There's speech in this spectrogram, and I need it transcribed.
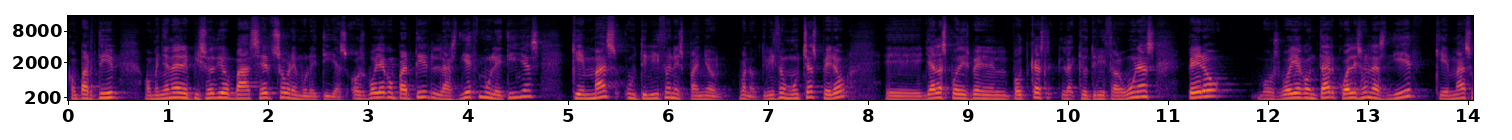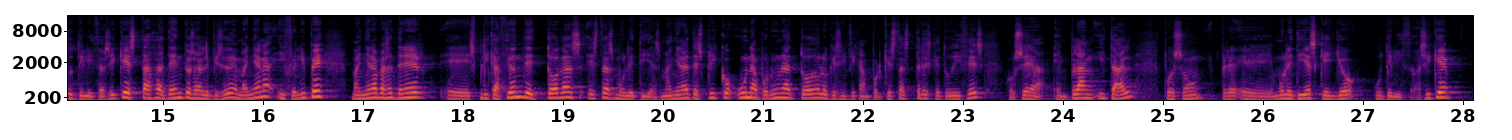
compartir, o mañana el episodio va a ser sobre muletillas. Os voy a compartir las 10 muletillas que más utilizo en español. Bueno, utilizo muchas, pero eh, ya las podéis ver en el podcast, que utilizo algunas, pero os voy a contar cuáles son las 10 que más utilizo. Así que estad atentos al episodio de mañana y Felipe, mañana vas a tener eh, explicación de todas estas muletillas. Mañana te explico una por una todo lo que significan, porque estas tres que tú dices, o sea, en plan y tal, pues son eh, muletillas que yo utilizo. Así que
